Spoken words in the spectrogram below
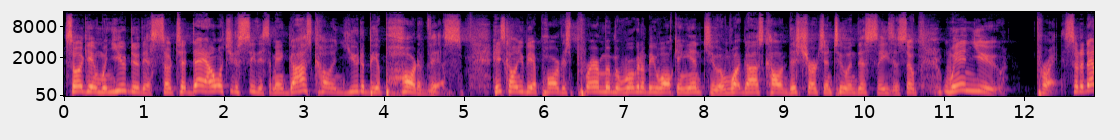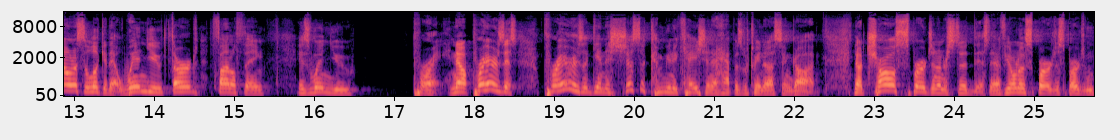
So again, when you do this, so today I want you to see this. I mean, God's calling you to be a part of this. He's calling you to be a part of this prayer movement we're going to be walking into and what God's calling this church into in this season. So when you pray. So today I want us to look at that. When you, third final thing is when you pray. Now, prayer is this prayer is, again, it's just a communication that happens between us and God. Now, Charles Spurgeon understood this. Now, if you don't know Spurgeon, Spurgeon,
